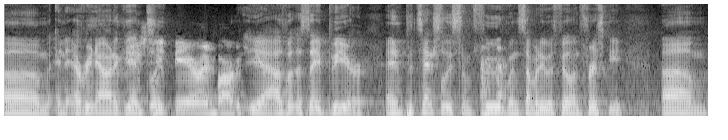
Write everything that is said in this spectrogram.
Um, and every now and again, Usually two- beer and barbecue. yeah, I was about to say beer and potentially some food when somebody was feeling frisky. Um,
